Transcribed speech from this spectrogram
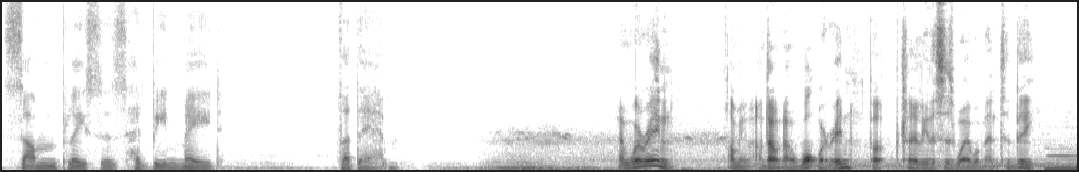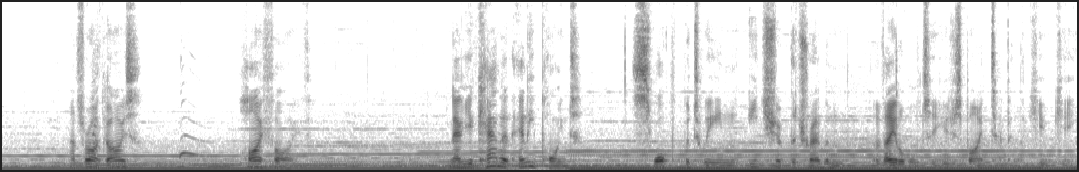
some places had been made for them. And we're in. I mean, I don't know what we're in, but clearly this is where we're meant to be. That's right, guys. High five. Now, you can at any point swap between each of the Treven available to you just by tapping the Q key.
